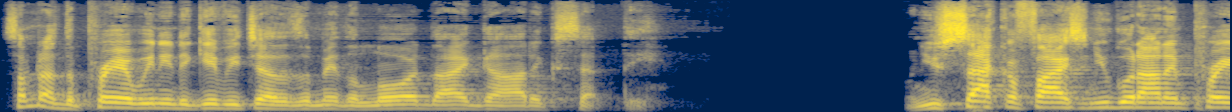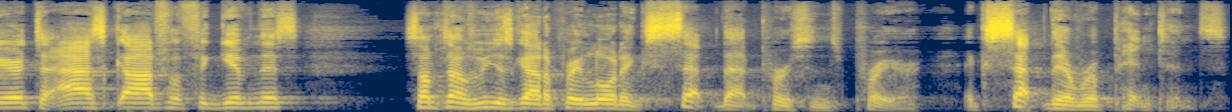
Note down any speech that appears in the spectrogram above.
sometimes the prayer we need to give each other is, May the Lord thy God accept thee. When you sacrifice and you go down in prayer to ask God for forgiveness, sometimes we just got to pray, Lord, accept that person's prayer, accept their repentance,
